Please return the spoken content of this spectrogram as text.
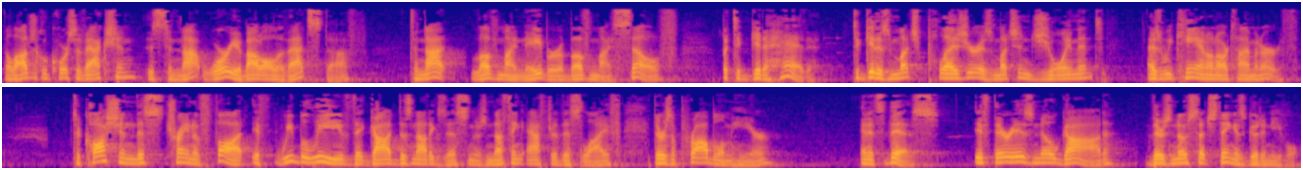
the logical course of action is to not worry about all of that stuff, to not love my neighbor above myself, but to get ahead, to get as much pleasure, as much enjoyment as we can on our time on earth. To caution this train of thought, if we believe that God does not exist and there's nothing after this life, there's a problem here, and it's this. If there is no God, there's no such thing as good and evil.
